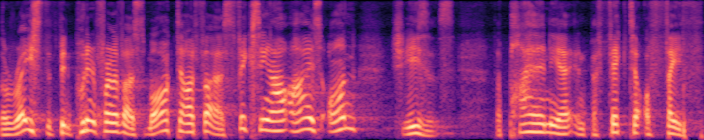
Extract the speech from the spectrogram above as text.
the race that's been put in front of us, marked out for us, fixing our eyes on Jesus, the pioneer and perfecter of faith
